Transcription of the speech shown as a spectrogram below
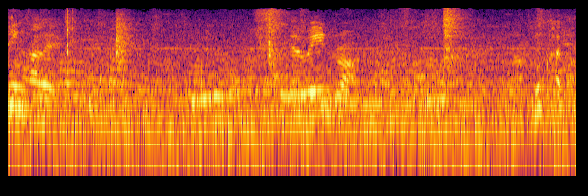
Pink color. The raindrop. Blue color.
